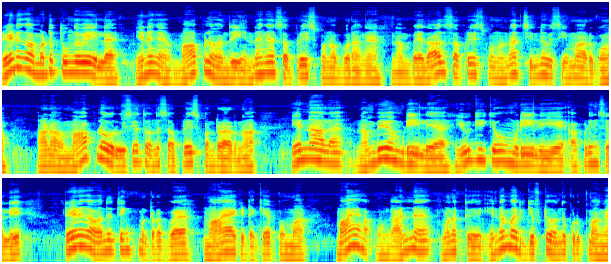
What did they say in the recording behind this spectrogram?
ரேணுகா மட்டும் தூங்கவே இல்லை. என்னங்க மாப்பிள்ளை வந்து என்னங்க சர்ப்ரைஸ் பண்ண போகிறாங்க நம்ம ஏதாவது சர்ப்ரைஸ் பண்ணோன்னா சின்ன விஷயமா இருக்கும். ஆனால் மாப்பிள்ளை ஒரு விஷயத்த வந்து சர்ப்ரைஸ் பண்ணுறாருன்னா என்னால் நம்பவே முடியலையா யூகிக்கவும் முடியலையே அப்படின்னு சொல்லி ரேணுகா வந்து திங்க் பண்ணுறப்ப மாயா கிட்டே கேட்போம்மா மாயா உங்கள் அண்ணன் உனக்கு என்ன மாதிரி கிஃப்ட் வந்து கொடுப்பாங்க?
